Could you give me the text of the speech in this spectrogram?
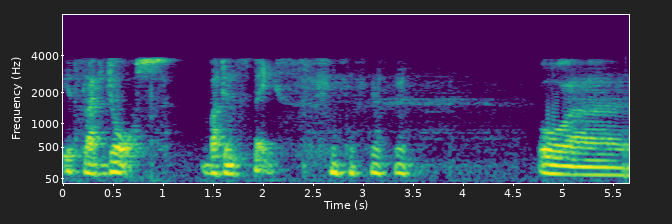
It's like Jaws, but in space. Och eh,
